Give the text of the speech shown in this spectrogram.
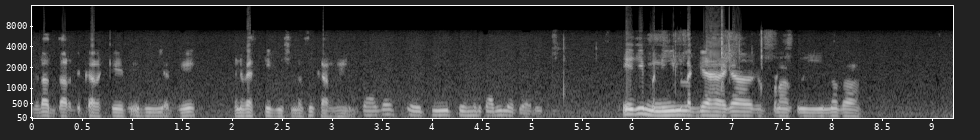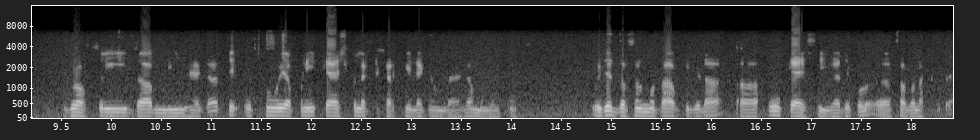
ਜਿਹੜਾ ਦਰਜ ਕਰਕੇ ਇਹਦੀ ਅੱਗੇ ਇਨਵੈਸਟੀਗੇਸ਼ਨ ਅਸੀਂ ਕਰ ਰਹੇ ਹਾਂ। ਕਹਿੰਦੇ ਕੀ ਪੇਮੈਂਟ ਕਾਦੀ ਲੱਗਿਆ ਜੀ? ਇਹ ਜੀ ਮਨੀਮ ਲੱਗਿਆ ਹੈਗਾ ਆਪਣਾ ਕੋਈ ਇਹਨਾਂ ਦਾ ਗਰੋਸਰੀ ਦਾ ਮਨੀਮ ਹੈਗਾ ਤੇ ਉੱਥੋਂ ਇਹ ਆਪਣੀ ਕੈਸ਼ ਕਲੈਕਟ ਕਰਕੇ ਲੈ ਕੇ ਆਉਂਦਾ ਹੈਗਾ ਮਲੋਂ ਤੋਂ। ਉਹਦੇ ਦੱਸਣ ਮੁਤਾਬਕ ਜਿਹੜਾ ਉਹ ਕੈਸ਼ ਸੀਗਾ ਇਹਦੇ ਕੋਲ ਅ, ਸਵਾ ਲੱਖ ਰੁਪਏ।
